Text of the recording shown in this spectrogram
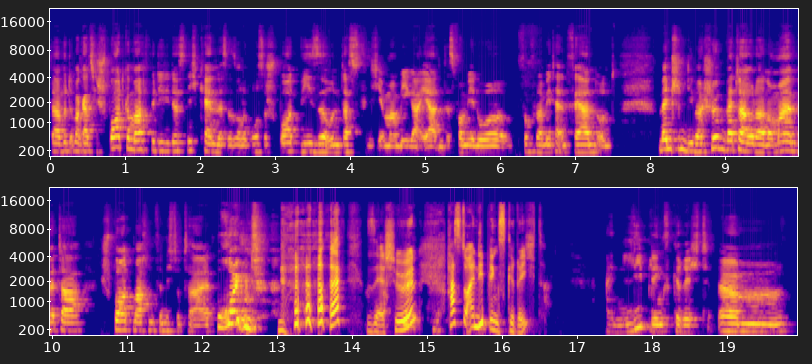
da wird immer ganz viel Sport gemacht, für die, die das nicht kennen. Das ist ja so eine große Sportwiese und das finde ich immer mega erdend. Ist von mir nur 500 Meter entfernt und Menschen, die bei schönem Wetter oder normalem Wetter Sport machen finde ich total beruhigend. Sehr schön. Hast du ein Lieblingsgericht? Ein Lieblingsgericht. Ähm,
